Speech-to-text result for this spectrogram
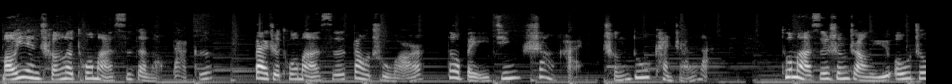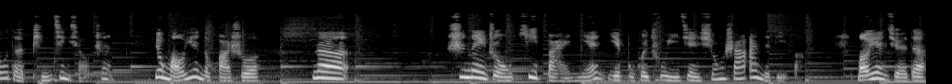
毛燕成了托马斯的老大哥，带着托马斯到处玩，到北京、上海、成都看展览。托马斯生长于欧洲的平静小镇，用毛燕的话说，那是那种一百年也不会出一件凶杀案的地方。毛燕觉得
